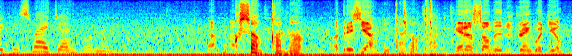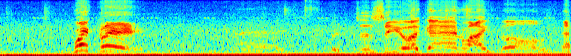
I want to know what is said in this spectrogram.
Right this way, gentlemen. 奥さんかな Patricia, 誰だろう get us something to drink with you. Quickly! Hey, good to see you again, Michael.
